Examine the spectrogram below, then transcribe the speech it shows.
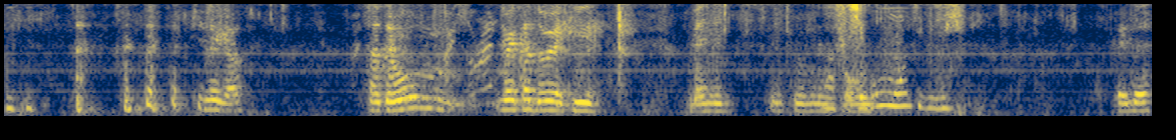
que legal. Ah, tem um marcador aqui. Bandits Improvement Nossa, chegou um monte de gente. Pois é.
